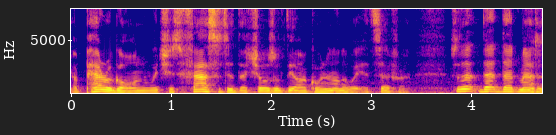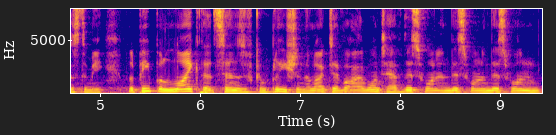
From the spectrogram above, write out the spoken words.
a paragon which is faceted that shows off the arco in another way etc so that, that that matters to me but people like that sense of completion they like to have oh, I want to have this one and this one and this one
